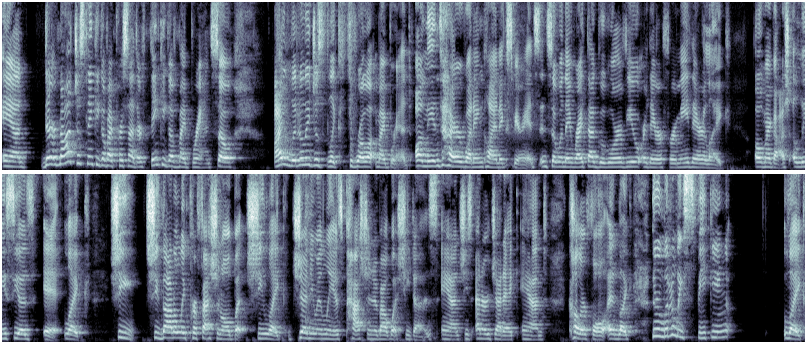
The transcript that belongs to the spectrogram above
And they're not just thinking of my personality, they're thinking of my brand. So I literally just like throw up my brand on the entire wedding client experience. And so when they write that Google review or they refer me, they're like, oh my gosh, Alicia's it. Like, she she's not only professional but she like genuinely is passionate about what she does and she's energetic and colorful and like they're literally speaking like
